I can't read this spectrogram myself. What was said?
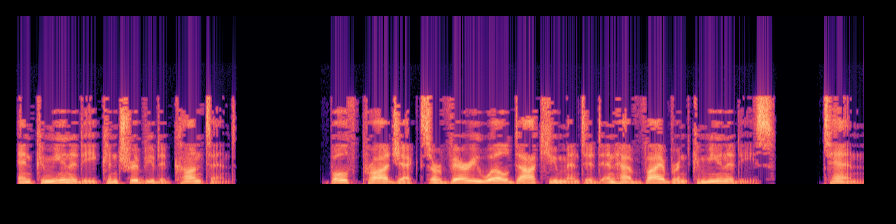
and community contributed content. Both projects are very well documented and have vibrant communities. 10.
